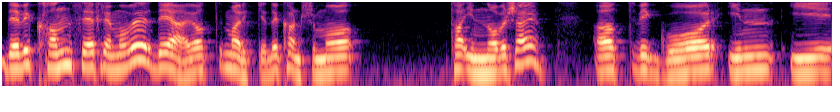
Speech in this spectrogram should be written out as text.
det vi kan se fremover, det er jo at markedet kanskje må ta inn over seg at vi går inn i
